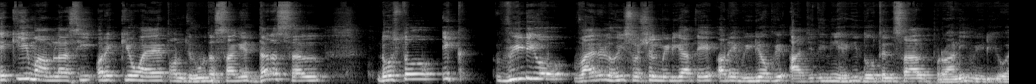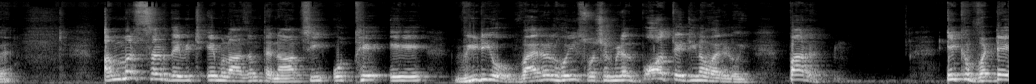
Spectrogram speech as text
ਇਹ ਕੀ ਮਾਮਲਾ ਸੀ ਔਰ ਇਹ ਕਿਉਂ ਆਇਆ ਤੁਹਾਨੂੰ ਜ਼ਰੂਰ ਦੱਸਾਂਗੇ। ਦਰਅਸਲ ਦੋਸਤੋ, ਇੱਕ ਵੀਡੀਓ ਵਾਇਰਲ ਹੋਈ ਸੋਸ਼ਲ ਮੀਡੀਆ ਤੇ ਔਰ ਇਹ ਵੀਡੀਓ ਕੋਈ ਅੱਜ ਦੀ ਨਹੀਂ ਹੈਗੀ 2-3 ਸਾਲ ਪੁਰਾਣੀ ਵੀਡੀਓ ਹੈ। ਅੰਮ੍ਰਿਤਸਰ ਦੇ ਵਿੱਚ ਇਹ ਮੁਲਾਜ਼ਮ ਤੈਨਾਤ ਸੀ। ਉੱਥੇ ਇਹ ਵੀਡੀਓ ਵਾਇਰਲ ਹੋਈ, ਸੋਸ਼ਲ ਮੀਡੀਆ ਤੇ ਬਹੁਤ ਤੇਜ਼ੀ ਨਾਲ ਵਾਇਰਲ ਹੋਈ। ਪਰ ਇੱਕ ਵੱਡੇ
